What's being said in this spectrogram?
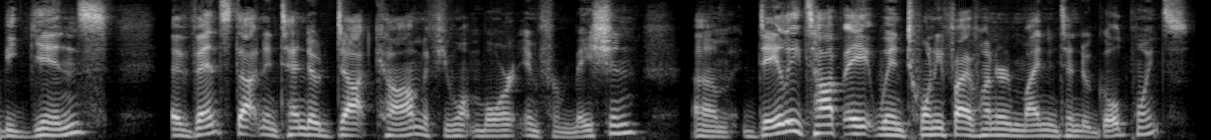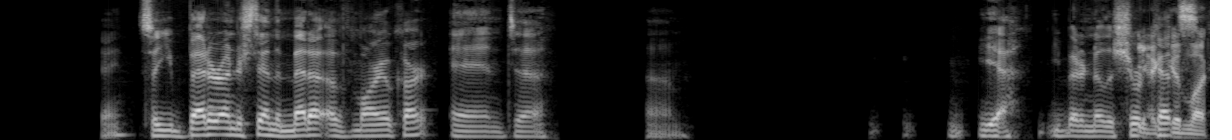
begins events.nintendo.com if you want more information. Um, daily top eight win 2,500 My Nintendo Gold points. Okay, so you better understand the meta of Mario Kart, and uh, um, yeah, you better know the shortcuts. Yeah, good luck.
